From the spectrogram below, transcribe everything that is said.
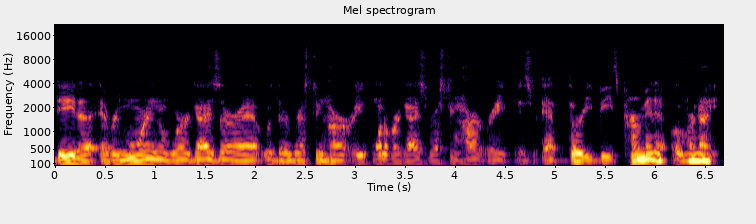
data every morning on where guys are at with their resting heart rate. One of our guys' resting heart rate is at 30 beats per minute overnight.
